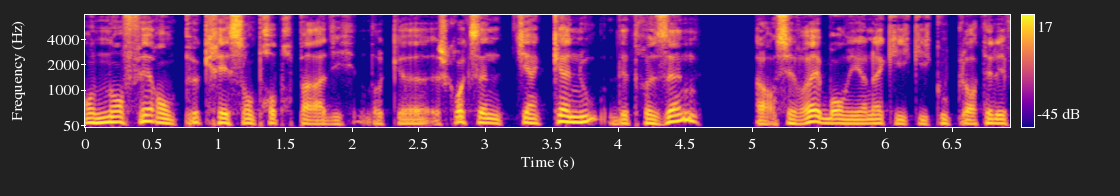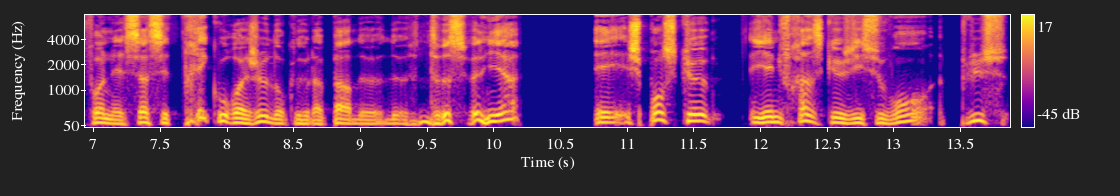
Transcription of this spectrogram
en enfer, on peut créer son propre paradis. Donc, euh, je crois que ça ne tient qu'à nous d'être zen. Alors c'est vrai, bon, il y en a qui, qui coupent leur téléphone et ça c'est très courageux donc de la part de, Sonia. Et je pense que il y a une phrase que je dis souvent plus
